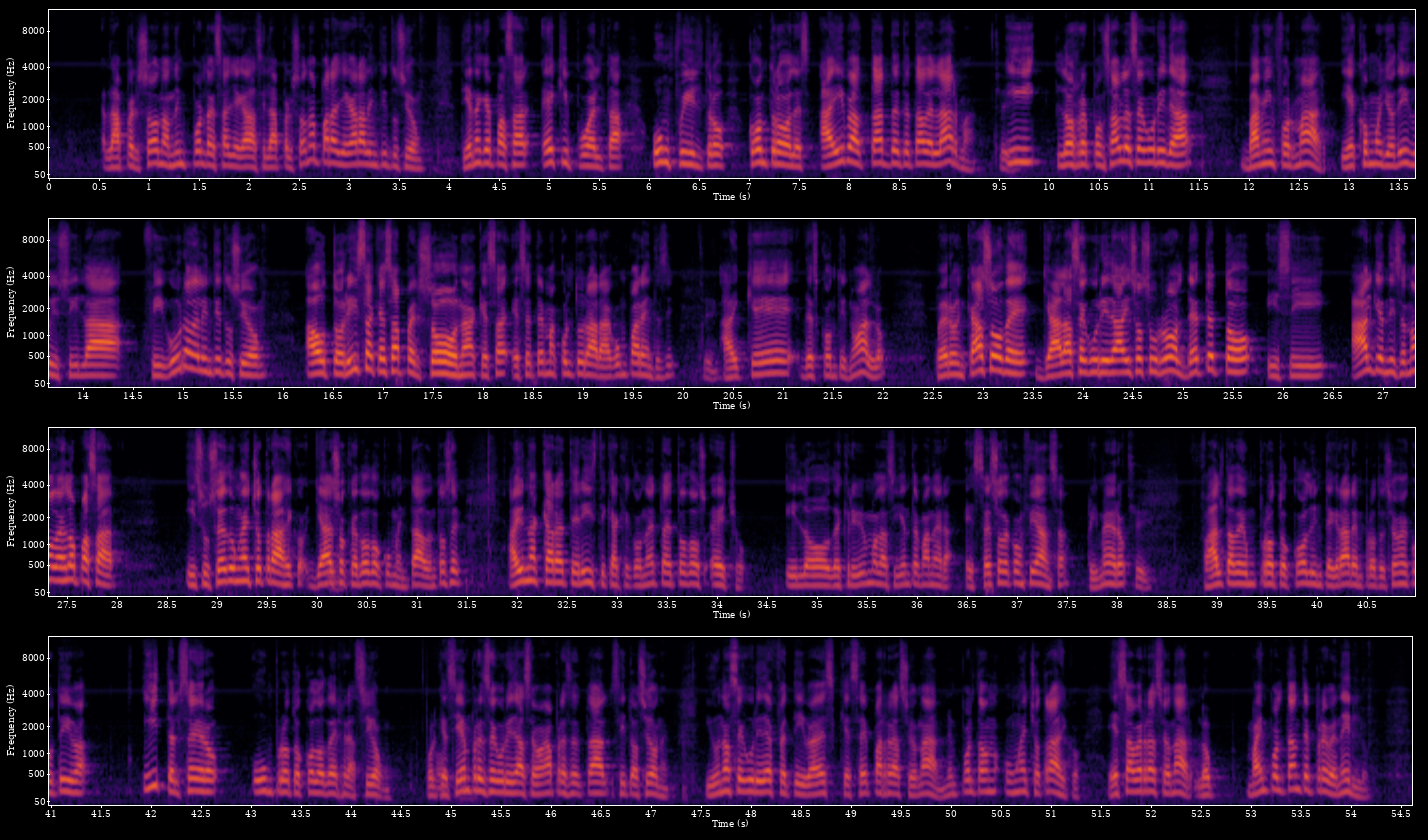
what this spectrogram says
la persona, no importa esa llegada, si la persona para llegar a la institución tiene que pasar X puerta, un filtro, controles, ahí va a estar detectada el arma. Y los responsables de seguridad van a informar. Y es como yo digo, y si la figura de la institución autoriza que esa persona, que ese tema cultural, haga un paréntesis, hay que descontinuarlo. Pero en caso de ya la seguridad hizo su rol, detectó, y si alguien dice, no, déjelo pasar, y sucede un hecho trágico, ya eso quedó documentado. Entonces, hay una característica que conecta estos dos hechos, y lo describimos de la siguiente manera. Exceso de confianza, primero, falta de un protocolo integral en protección ejecutiva, y tercero, un protocolo de reacción. Porque siempre en seguridad se van a presentar situaciones y una seguridad efectiva es que sepa reaccionar. No importa un, hecho trágico, es saber reaccionar. Lo más importante es prevenirlo.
